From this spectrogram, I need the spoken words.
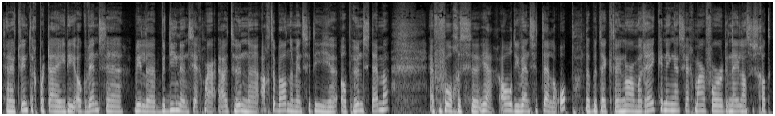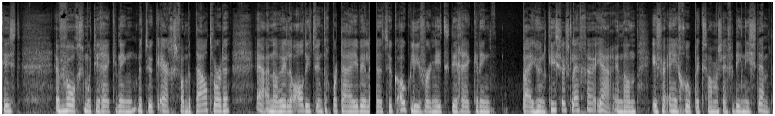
zijn er twintig partijen die ook wensen willen bedienen, zeg maar, uit hun uh, achterban, de mensen die uh, op hun stemmen. En vervolgens, ja, al die wensen tellen op. Dat betekent enorme rekeningen, zeg maar, voor de Nederlandse schatkist. En vervolgens moet die rekening natuurlijk ergens van betaald worden. Ja, en dan willen al die twintig partijen willen natuurlijk ook liever niet die rekening bij hun kiezers leggen. Ja, en dan is er één groep, ik zal maar zeggen, die niet stemt.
